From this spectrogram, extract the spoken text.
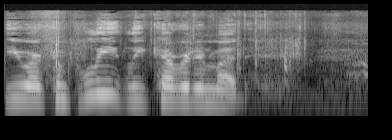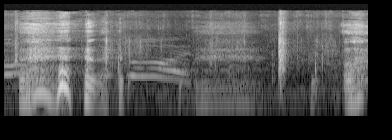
You are completely covered in mud. Oh.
